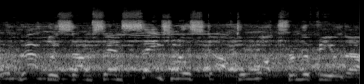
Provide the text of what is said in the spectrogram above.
That was some sensational stuff to watch from the fielder.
